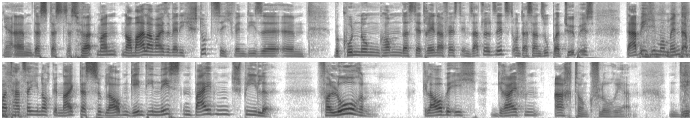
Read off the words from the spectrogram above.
Ja. Ähm, das, das, das hört man. Normalerweise werde ich stutzig, wenn diese ähm, Bekundungen kommen, dass der Trainer fest im Sattel sitzt und dass er ein super Typ ist. Da bin ich im Moment aber tatsächlich noch geneigt, das zu glauben. Gehen die nächsten beiden Spiele verloren, glaube ich, greifen, Achtung, Florian, die,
